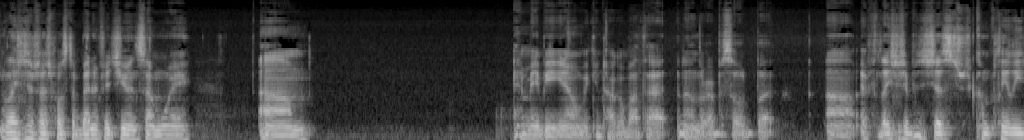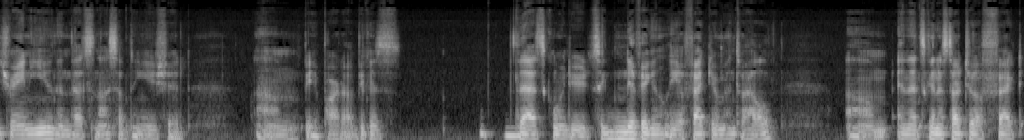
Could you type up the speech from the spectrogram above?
relationships are supposed to benefit you in some way. Um, and maybe, you know, we can talk about that in another episode. But uh, if relationship is just completely draining you, then that's not something you should um, be a part of because that's going to significantly affect your mental health. Um, and that's going to start to affect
